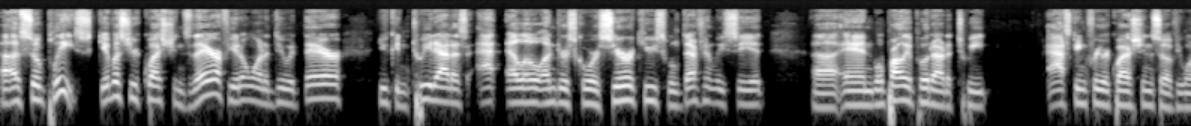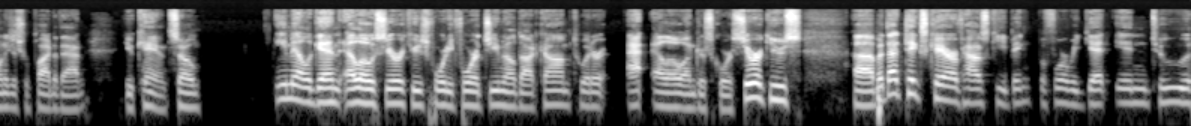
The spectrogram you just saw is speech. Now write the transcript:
Uh, so please give us your questions there. If you don't want to do it there, you can tweet at us at LO underscore Syracuse. We'll definitely see it. Uh, and we'll probably put out a tweet asking for your questions. So if you want to just reply to that, you can. So email again, LO Syracuse44 at gmail.com, Twitter at LO underscore Syracuse. Uh, but that takes care of housekeeping before we get into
